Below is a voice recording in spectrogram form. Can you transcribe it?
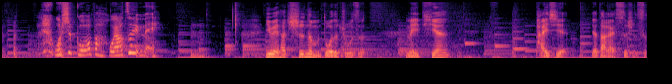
我是国宝，我要最美。嗯因为他吃那么多的竹子，每天排泄要大概四十次。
